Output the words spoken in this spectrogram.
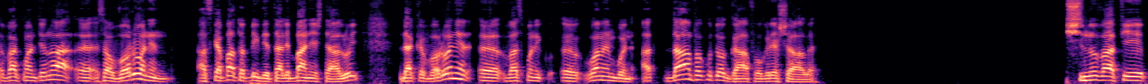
va continua, uh, sau Voronin, a scăpat un pic de talibani ăștia a lui, dacă Voronin uh, va spune, uh, oameni buni, a, da, am făcut o gafă, o greșeală, și nu va fi,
